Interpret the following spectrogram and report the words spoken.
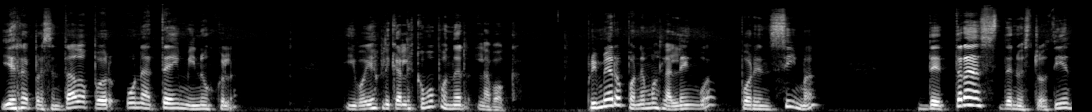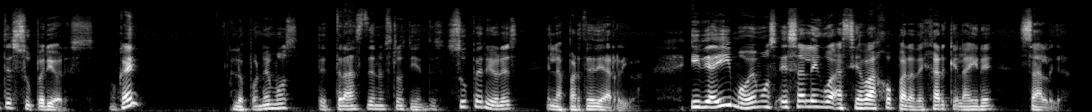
y es representado por una T en minúscula. Y voy a explicarles cómo poner la boca. Primero ponemos la lengua por encima, detrás de nuestros dientes superiores. ¿Ok? Lo ponemos detrás de nuestros dientes superiores en la parte de arriba y de ahí movemos esa lengua hacia abajo para dejar que el aire salga.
